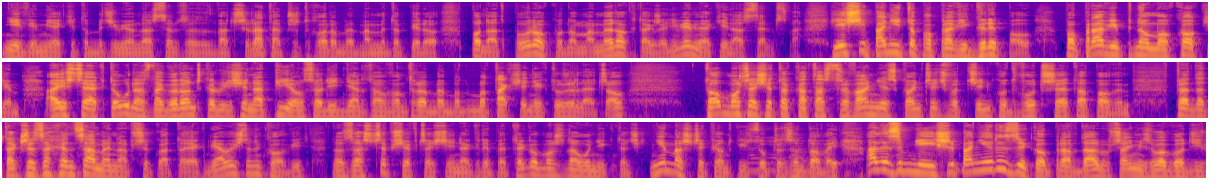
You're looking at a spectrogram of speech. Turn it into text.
nie wiem jakie to będzie miało następstwa za 2-3 lata, przed chorobę mamy dopiero ponad pół roku, no mamy rok, także nie wiemy jakie następstwa. Jeśli pani to poprawi grypą, poprawi pneumokokiem, a jeszcze jak to u nas na gorączkę ludzie się napiją solidnie na tą wątrobę, bo, bo tak się niektórzy leczą, to może się to katastrofalnie skończyć w odcinku dwu, trzyetapowym. Prawda? Także zachęcamy na przykład, to jak miałeś ten COVID, no zaszczep się wcześniej na grypę, tego można uniknąć. Nie ma szczepionki stuprocentowej, ale zmniejszy pani ryzyko, prawda? Albo przynajmniej złagodzi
